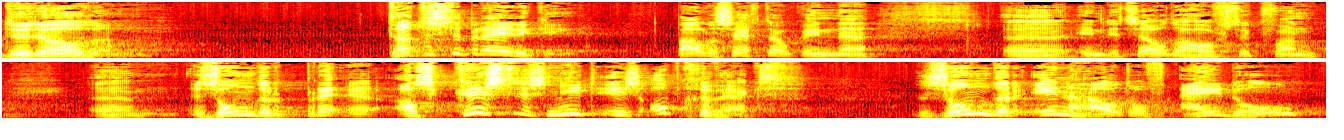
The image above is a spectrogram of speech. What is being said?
de doden. Dat is de prediking. Paulus zegt ook in, uh, uh, in ditzelfde hoofdstuk van, uh, zonder als Christus niet is opgewekt, zonder inhoud of ijdel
